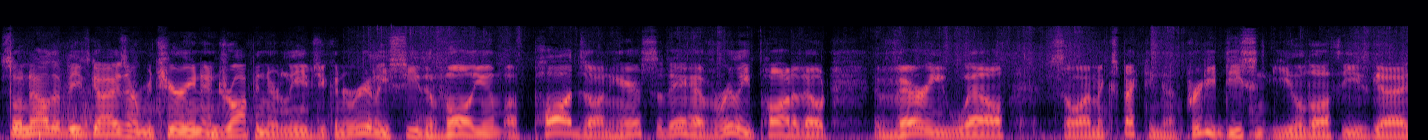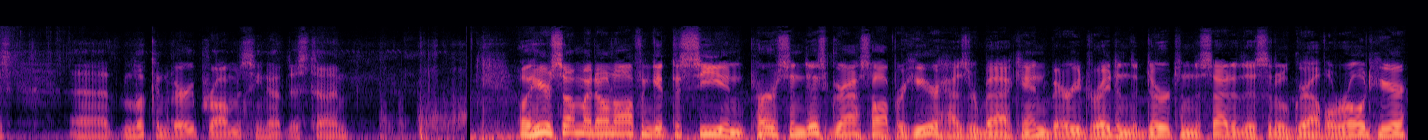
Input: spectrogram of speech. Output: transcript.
So now that these guys are maturing and dropping their leaves, you can really see the volume of pods on here. So they have really potted out very well. So I'm expecting a pretty decent yield off these guys. Uh, looking very promising at this time. Well, here's something I don't often get to see in person. This grasshopper here has her back end buried right in the dirt on the side of this little gravel road here.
